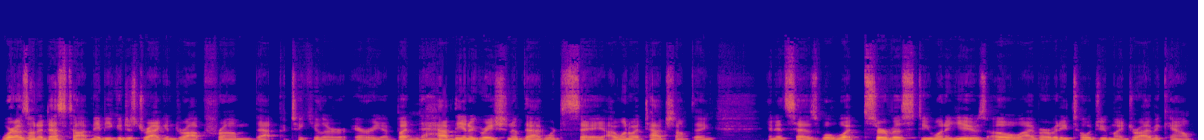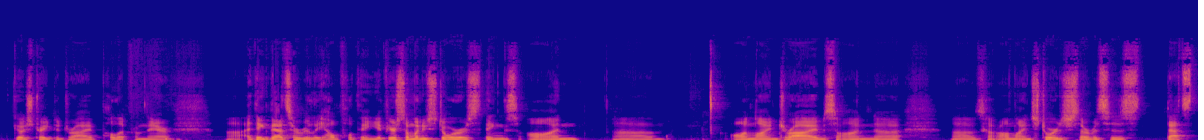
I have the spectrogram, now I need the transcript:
whereas on a desktop, maybe you could just drag and drop from that particular area. But mm-hmm. to have the integration of that, where to say, I want to attach something, and it says, well, what service do you want to use? Oh, I've already told you my Drive account. Go straight to Drive, pull it from there. Uh, I think that's a really helpful thing. If you're someone who stores things on um, online drives, on uh, uh, online storage services, that's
